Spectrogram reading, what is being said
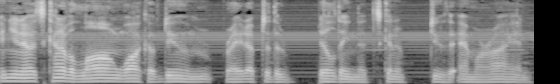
And you know, it's kind of a long walk of doom right up to the building that's going to do the MRI. And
